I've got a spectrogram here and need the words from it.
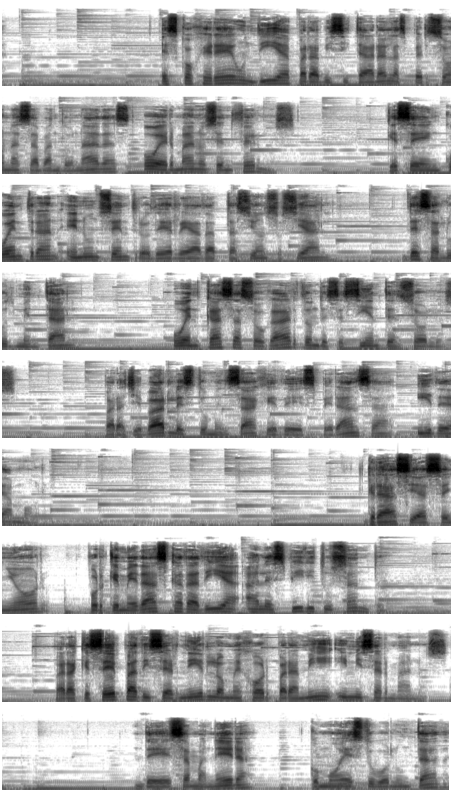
escogeré un día para visitar a las personas abandonadas o hermanos enfermos que se encuentran en un centro de readaptación social, de salud mental o en casas hogar donde se sienten solos, para llevarles tu mensaje de esperanza y de amor. Gracias Señor, porque me das cada día al Espíritu Santo, para que sepa discernir lo mejor para mí y mis hermanos. De esa manera, como es tu voluntad,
